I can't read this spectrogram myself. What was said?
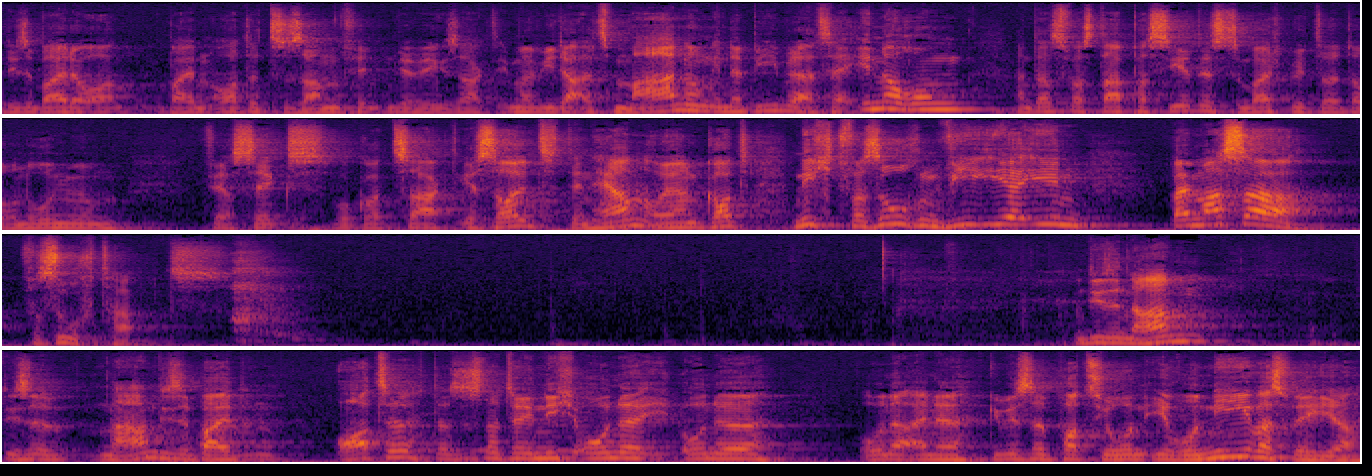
Diese beiden Orte zusammen finden wir, wie gesagt, immer wieder als Mahnung in der Bibel, als Erinnerung an das, was da passiert ist. Zum Beispiel Deuteronomium Vers 6, wo Gott sagt, ihr sollt den Herrn, euren Gott, nicht versuchen, wie ihr ihn bei Massa versucht habt. Und diese Namen, diese Namen, diese beiden Orte, das ist natürlich nicht ohne, ohne, ohne eine gewisse Portion Ironie, was wir hier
